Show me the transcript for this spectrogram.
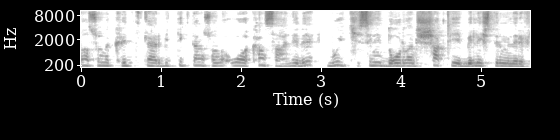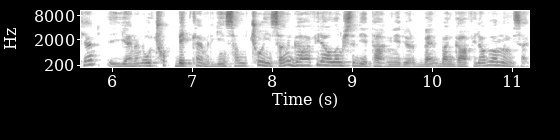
Daha sonra krediler bittikten sonra o akan sahnede bu ikisini doğrudan şak diye birleştirmeleri falan e, yani hani o çok beklenmedik. İnsan, çoğu insanı gafil avlamıştır diye tahmin ediyorum. Ben ben gafil avlandım misal.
